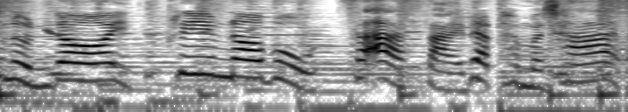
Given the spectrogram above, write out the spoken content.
สนุนโดยครีมโนบุ สะอาดใสแบบธรรมชาติ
